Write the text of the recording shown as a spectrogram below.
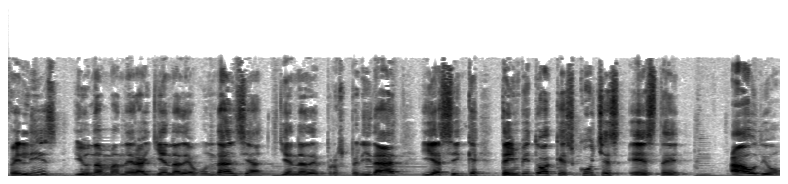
feliz y una manera llena de abundancia, llena de prosperidad. Y así que te invito a que escuches este audio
